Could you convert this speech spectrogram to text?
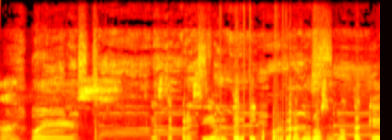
Ay pues este presidente Nicolás Maduro se nota que,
